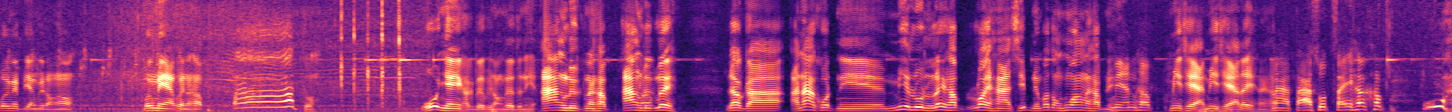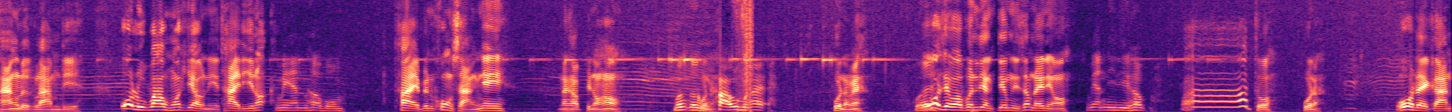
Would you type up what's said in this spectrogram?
เบิ่งในเบียงพี่น้องเฮาเบิ่งแม่เพิ่นนะครับป๊าดตัวโอ้ใหญ่คักเด้อพี่น้องเด้อตัวนี้อ่างลึกนะครับอ่างลึกเลย แล้วก็อนาคตนี่มีรุ่นเลยครับ150นี่บ่ต้องห่วงนะครับนี่แมนครับมีแท้มีแท้เลยนะครับหน้าตาสดใสครับครับ โอ้หางเลิกลามดี โอ้ลูกบ้าวหัวแก้วนี่ถ่ายดีเนาะแมนครับผมถ่ายเป็นโครงสร้างใหญ่นะครับ พี่น้องเฮาเบิ่งเอิคุงณข้าวพุ่นไอ้พูดหน่อยไหมเว้โอ้ยจะว่าเพิ่นเลี้ยงเตรียมนี่ซำใดเนี่ยอ๋อแมนดีๆครับว้าดตัวพูดน่ะ โอ้ได้การ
